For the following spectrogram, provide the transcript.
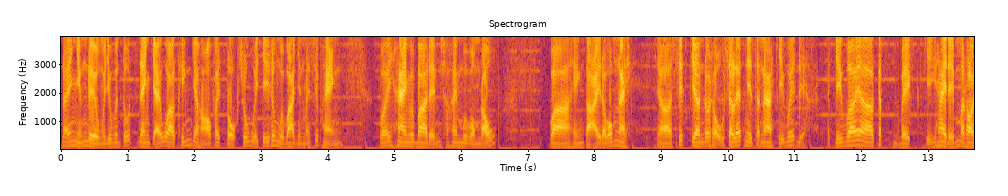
Đấy những điều mà Juventus đang trải qua khiến cho họ phải tuột xuống vị trí thứ 13 trên bảng xếp hạng với 23 điểm sau 20 vòng đấu. Và hiện tại đội bóng này uh, xếp trên đối thủ Salernitana chỉ với chỉ với uh, cách biệt chỉ hai điểm mà thôi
